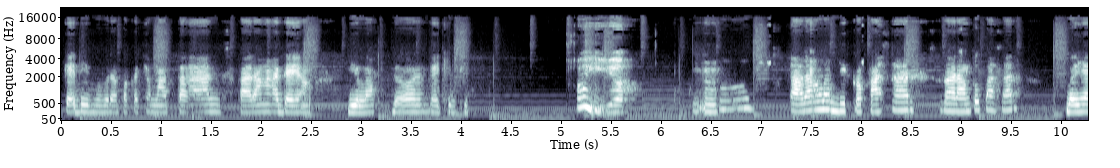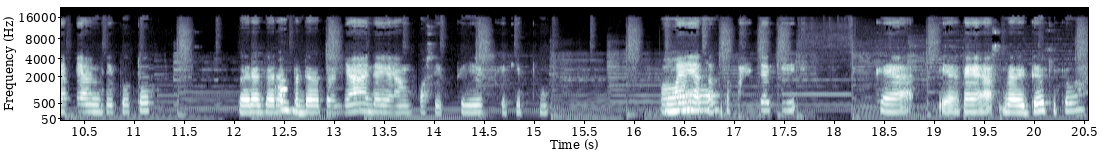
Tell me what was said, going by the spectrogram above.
kayak di beberapa kecamatan sekarang ada yang di lockdown kayak gitu. Oh iya? Mm -mm. sekarang lebih ke pasar. Sekarang tuh pasar banyak yang ditutup. Gara-gara oh. pedagangnya ada yang positif kayak gitu. Cuma ya oh. ya tetap aja ki. Kayak ya kayak nggak ada gitu lah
